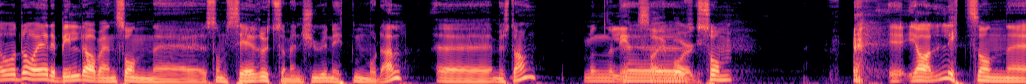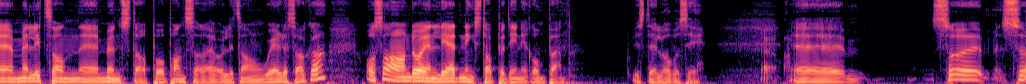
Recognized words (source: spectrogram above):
Og da er det bilde av en sånn eh, som ser ut som en 2019-modell eh, Mustang. Men litt Eh, cyborg. som eh, Ja, litt sånn eh, med litt sånn eh, mønster på panseret og litt sånn weirde saker. Og så har han da en ledning stappet inn i rumpen, hvis det er lov å si. Ja. Eh, så, så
